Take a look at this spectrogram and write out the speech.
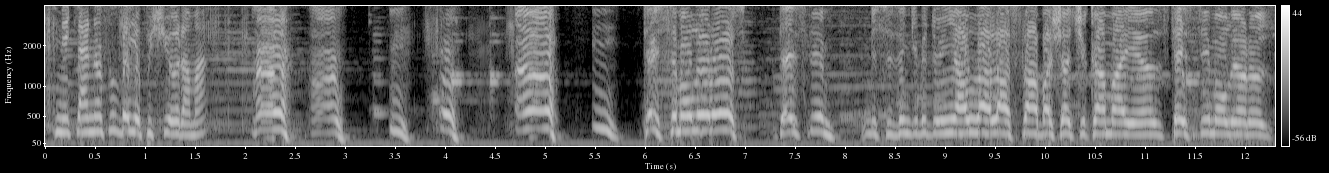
Sinekler nasıl da yapışıyor ama. Teslim oluyoruz. Teslim. Biz sizin gibi dünyalılarla asla başa çıkamayız. Teslim oluyoruz.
